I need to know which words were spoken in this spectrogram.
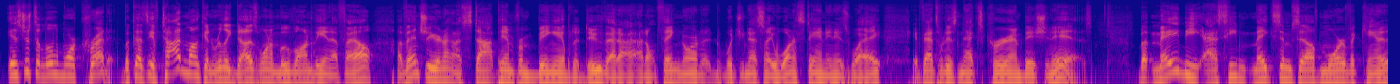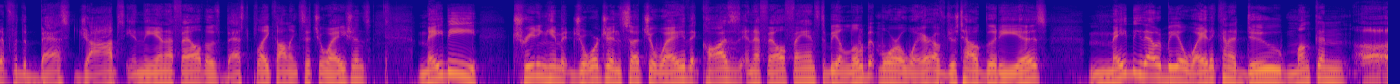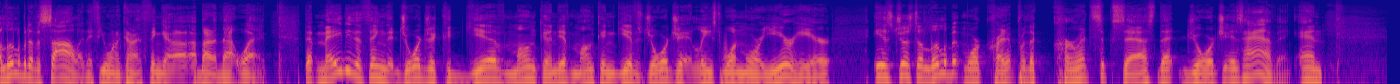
is just a little more credit. Because if Todd Monken really does want to move on to the NFL, eventually you're not going to stop him from being able to do that, I, don't think, nor would you necessarily want to stand in his way if that's what his next career ambition is. But maybe as he makes himself more of a candidate for the best jobs in the NFL, those best play calling situations, maybe treating him at Georgia in such a way that causes NFL fans to be a little bit more aware of just how good he is. Maybe that would be a way to kind of do Monken a little bit of a solid, if you want to kind of think uh, about it that way. That maybe the thing that Georgia could give Monken, if Monken gives Georgia at least one more year here, is just a little bit more credit for the current success that Georgia is having. And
